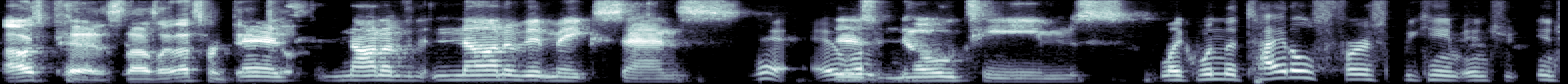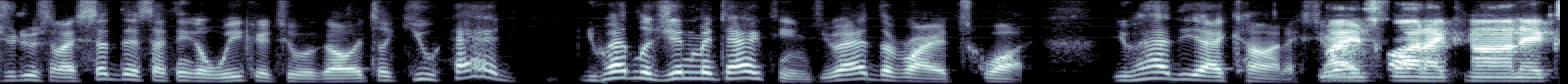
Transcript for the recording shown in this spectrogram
I was pissed. I was like, "That's ridiculous." There's none of none of it makes sense. yeah, it There's was no teams. like when the titles first became intro- introduced, and I said this I think a week or two ago. It's like you had you had legitimate tag teams. You had the Riot Squad. You had the Iconics. You Riot had Squad Iconics,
